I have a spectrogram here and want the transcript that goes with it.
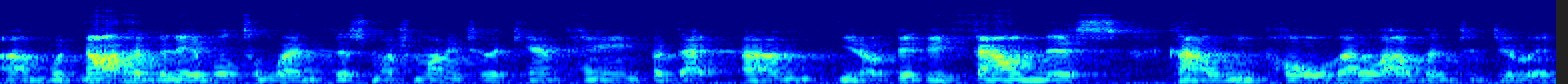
um, would not have been able to lend this much money to the campaign, but that you know they, they found this kind of loophole that allowed them to do it.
